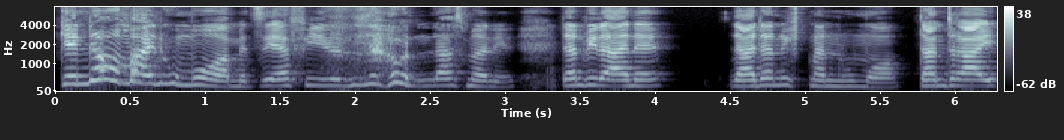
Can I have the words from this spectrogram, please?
genau mein Humor, mit sehr vielen lauten Lass mal ihn. Dann wieder eine, leider nicht mein Humor. Dann drei,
